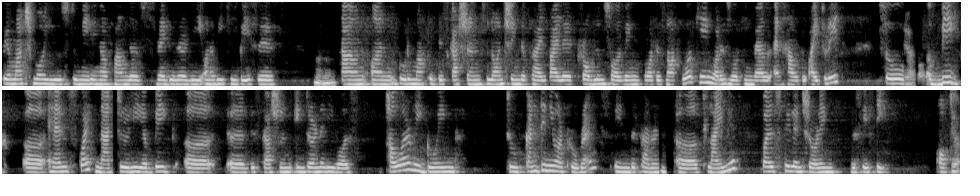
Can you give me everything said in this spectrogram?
we're much more used to meeting our founders regularly on a weekly basis. Mm-hmm. Down on go-to-market discussions, launching the trial pilot, problem solving what is not working, what is working well, and how to iterate. So yeah. a big hence, quite naturally, a big uh, uh, discussion internally was how are we going to continue our programs in the current uh, climate while still ensuring the safety of, yeah.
